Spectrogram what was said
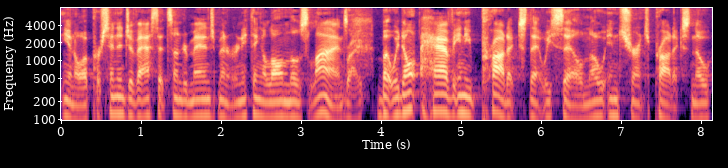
you know, a percentage of assets under management or anything along those lines. Right. But we don't have any products that we sell, no insurance products, no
